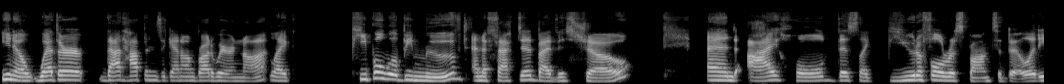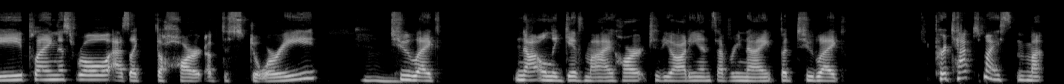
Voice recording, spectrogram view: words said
you know whether that happens again on broadway or not like people will be moved and affected by this show and i hold this like beautiful responsibility playing this role as like the heart of the story mm. to like not only give my heart to the audience every night, but to like protect my, my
